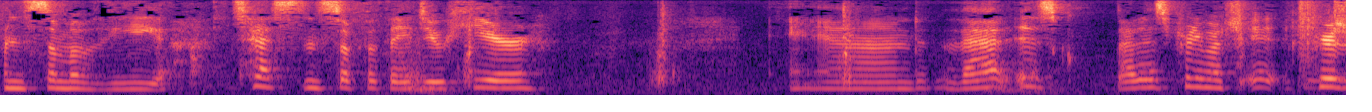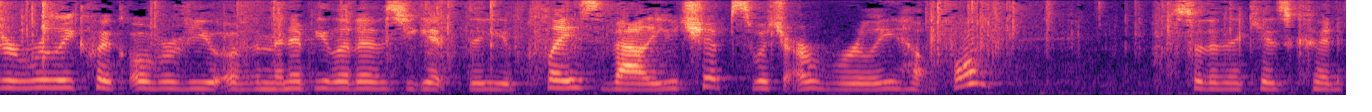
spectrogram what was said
and some of the tests and stuff that they do here. And that is that is pretty much it. Here's a really quick overview of the manipulatives. You get the place value chips, which are really helpful so that the kids could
